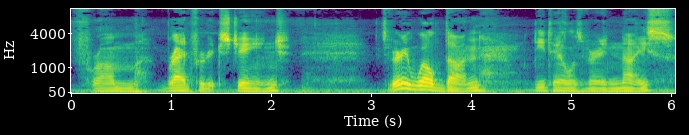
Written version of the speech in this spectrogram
from Bradford Exchange. It's very well done. Detail is very nice.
